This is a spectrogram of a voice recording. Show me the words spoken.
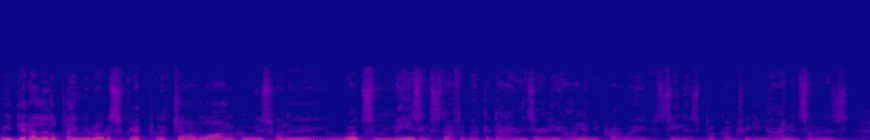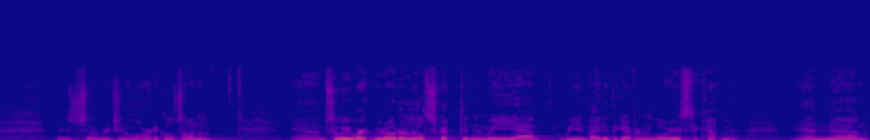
we did a little play. We wrote a script with John Long, who was one of the who wrote some amazing stuff about the diaries early on, and you probably seen his book on Treaty Nine and some of his his original articles on them. Um, so we worked. We wrote a little script, and then we uh, we invited the government lawyers to come, and. Um,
